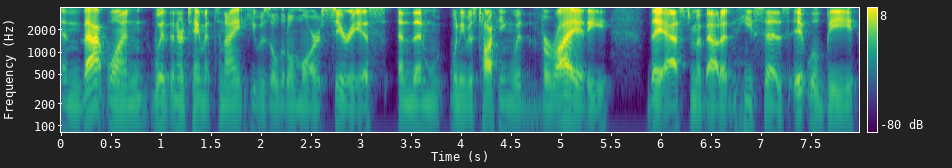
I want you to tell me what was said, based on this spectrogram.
in that one, with Entertainment Tonight, he was a little more serious. And then when he was talking with Variety, they asked him about it, and he says, It will be,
